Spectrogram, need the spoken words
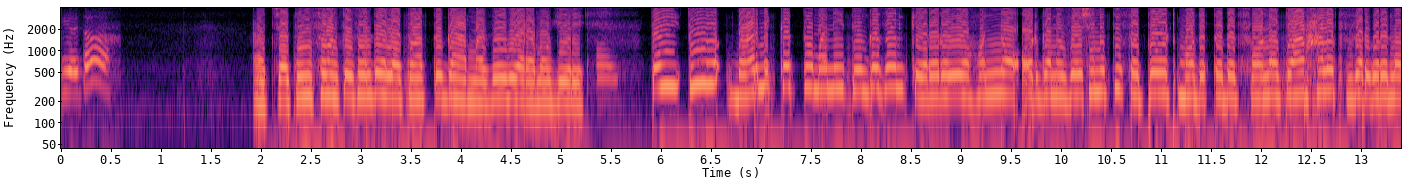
গিয়ে তো। আচ্ছা তুমি চলতে চলতে এলা তোমার তো গা মাঝে আরাম গিয়ে তুই তুই ধার্মিক তো মানে তুই গজন কেরার অন্য অর্গানাইজেশন তো সাপোর্ট মদত তদত ফোন তো আর হালত ফুজার করে না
